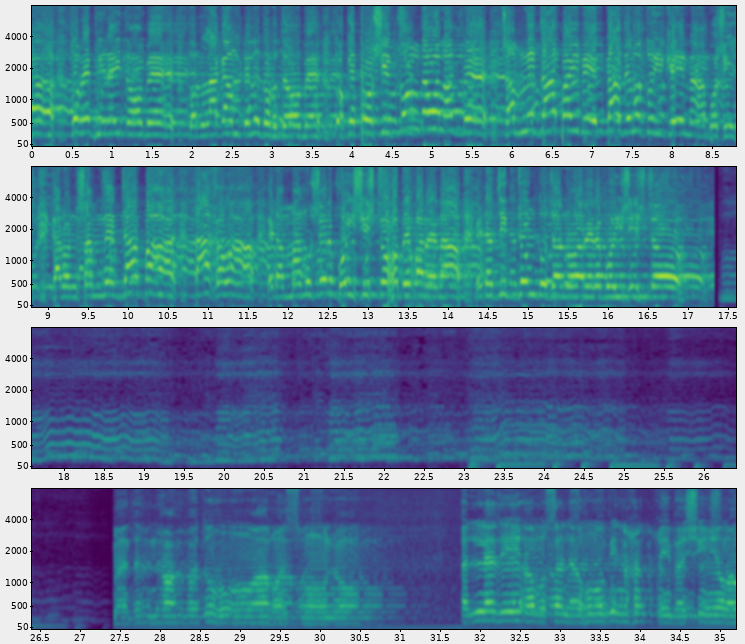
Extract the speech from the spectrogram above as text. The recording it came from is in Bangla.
তোরে ফিরাইতে হবে, তোর লাগাম টেনে ধরতে হবে, তোকে প্রশিক্ষণ দেওয়া লাগবে। সামনে যা পাইবে তা যেন তুই খেয়ে না বসিস, কারণ সামনে যা পায় তা খাওয়া এটা মানুষের বৈশিষ্ট্য হতে পারে না, এটা জীবজন্তু জানোয়ারের বৈশিষ্ট্য। محمدا عبده ورسوله الذي أرسله بالحق بشيرا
